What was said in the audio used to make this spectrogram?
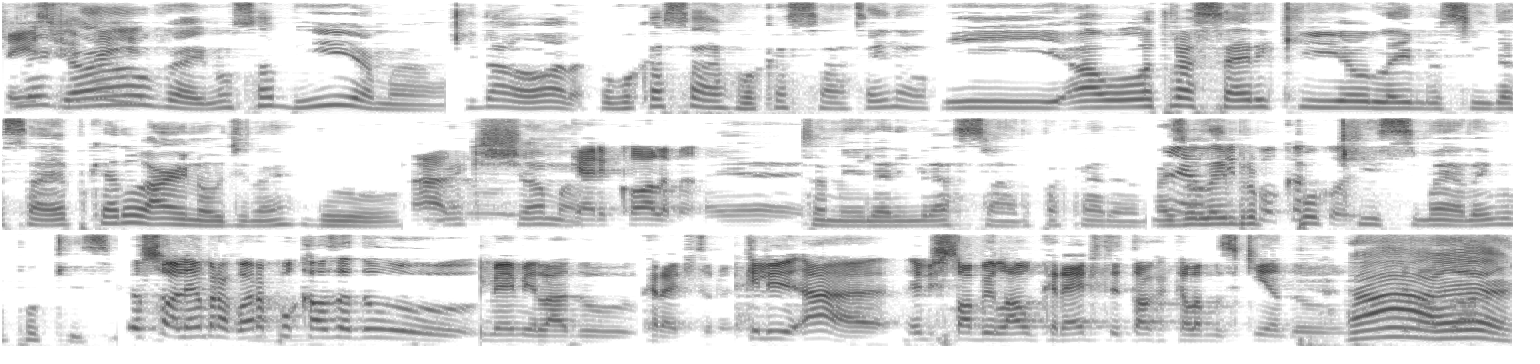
Tem Legal, velho. Não sabia, mano. Que da hora. Eu vou caçar, vou caçar. Sei não. E a outra série que eu lembro, assim, dessa época era o Arnold, né? Do. Ah, como é que chama? Gary Coleman. Também ele era engraçado pra caramba. Mas É, eu eu lembro pouquíssimo, é, eu lembro pouquíssimo. Eu só lembro agora por causa do meme lá do crédito, né? Aquele, ah, eles sobem lá o crédito e toca aquela musiquinha do. do Ah, do- é.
